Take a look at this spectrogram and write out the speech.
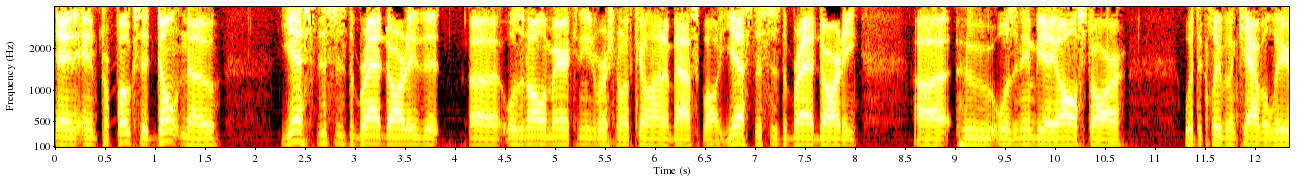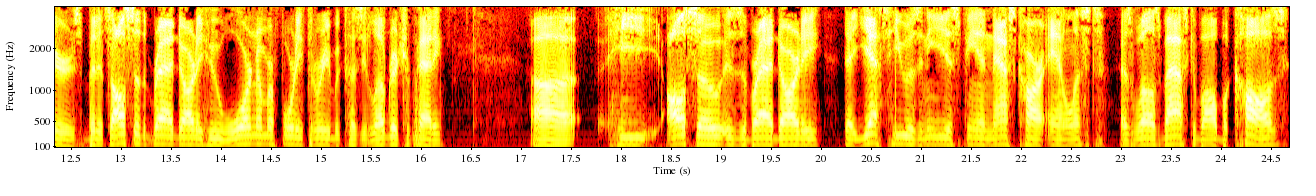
And and for folks that don't know, yes, this is the Brad Daugherty that uh, was an All American University of North Carolina basketball. Yes, this is the Brad Daugherty uh, who was an NBA All Star with the Cleveland Cavaliers. But it's also the Brad Daugherty who wore number forty three because he loved Richard Petty. Uh, he also is the Brad Daugherty that yes, he was an ESPN NASCAR analyst as well as basketball because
